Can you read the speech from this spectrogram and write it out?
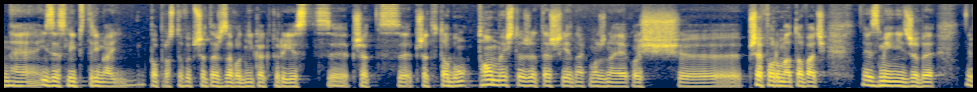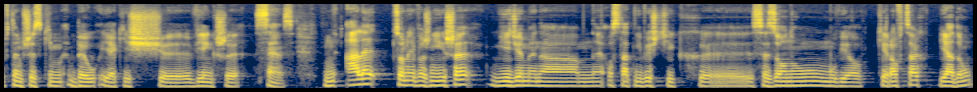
e, i ze slipstreama i po prostu wyprzedasz zawodnika, który jest e, przed, przed tobą. To myślę, że też jednak można jakoś e, przeformatować, zmienić, żeby w tym wszystkim był jakiś e, większy sens. Ale co najważniejsze, jedziemy na ostatni wyścig e, sezonu. Mówię o kierowcach, jadą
